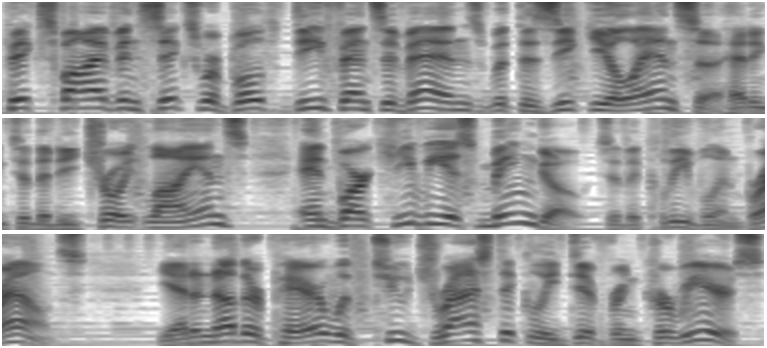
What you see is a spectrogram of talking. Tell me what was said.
Picks 5 and 6 were both defensive ends, with Ezekiel Ansah heading to the Detroit Lions and Barkevius Mingo to the Cleveland Browns. Yet another pair with two drastically different careers.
